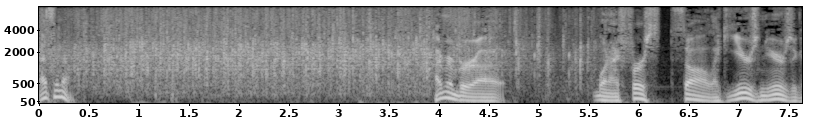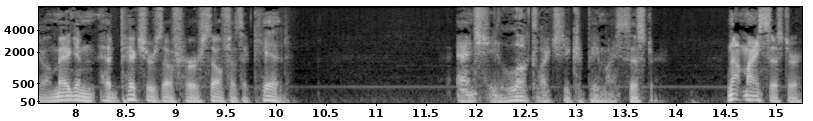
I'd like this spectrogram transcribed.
That's enough. I remember uh, when I first saw, like years and years ago, Megan had pictures of herself as a kid. And she looked like she could be my sister. Not my sister,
